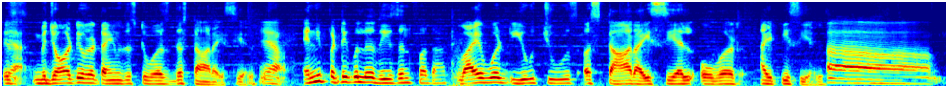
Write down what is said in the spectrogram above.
is Yeah. majority of the times is towards the star ICL. yeah. Any particular reason for that? Why would you choose a star ICL over IPCL? Um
